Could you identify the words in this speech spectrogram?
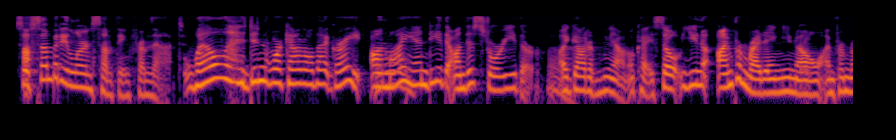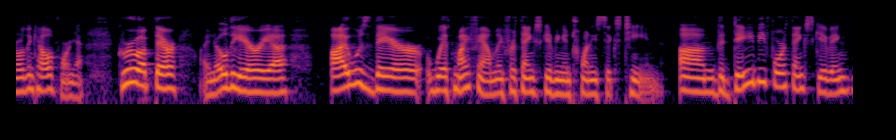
So somebody learned something from that. well, it didn't work out all that great on my end either, on this story either. I got to, yeah, okay. So, you know, I'm from Redding, you know, I'm from Northern California. Grew up there. I know the area. I was there with my family for Thanksgiving in 2016. Um, the day before Thanksgiving,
